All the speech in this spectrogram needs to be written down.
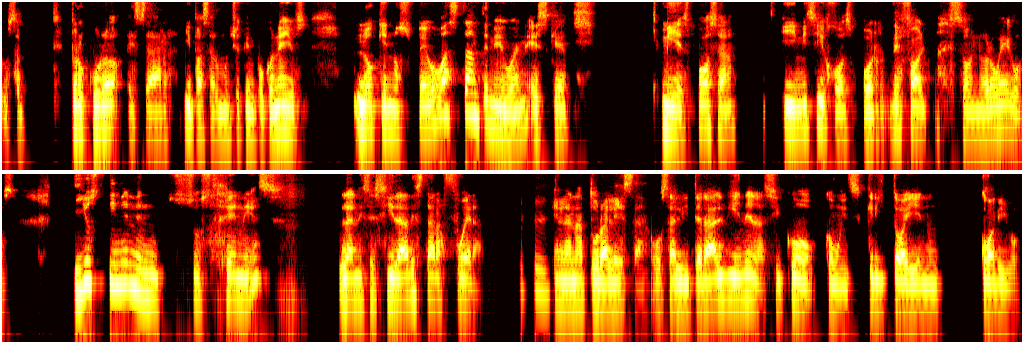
o sea, procuro estar y pasar mucho tiempo con ellos. Lo que nos pegó bastante, mi buen, es que mi esposa y mis hijos, por default, son noruegos. Ellos tienen en sus genes la necesidad de estar afuera, en la naturaleza. O sea, literal vienen así como, como inscrito ahí en un código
